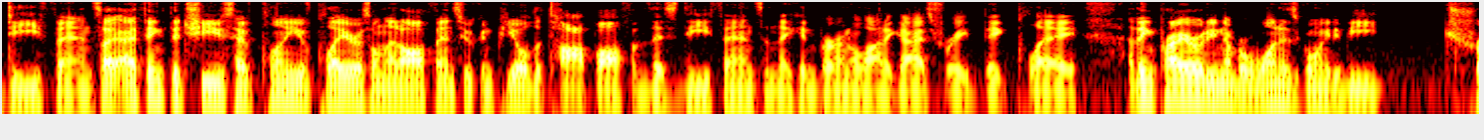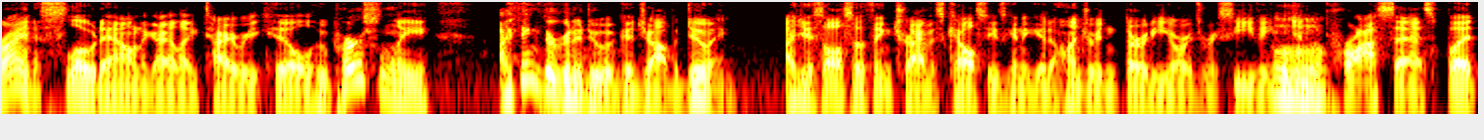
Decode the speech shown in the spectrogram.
defense. I, I, think the Chiefs have plenty of players on that offense who can peel the top off of this defense and they can burn a lot of guys for a big play. I think priority number one is going to be trying to slow down a guy like Tyreek Hill, who personally I think they're going to do a good job of doing. I just also think Travis Kelce is going to get 130 yards receiving mm-hmm. in the mm-hmm. process. But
